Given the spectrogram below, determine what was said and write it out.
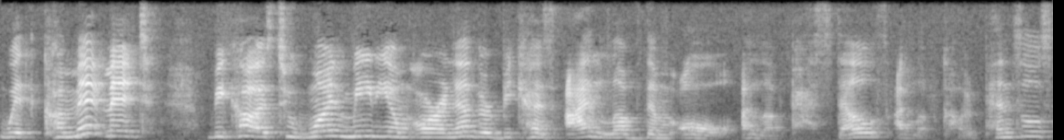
with commitment because to one medium or another because I love them all. I love pastels, I love colored pencils,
